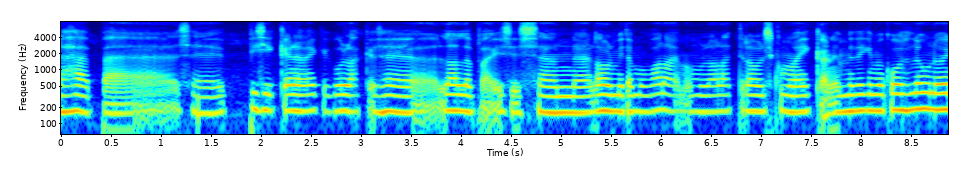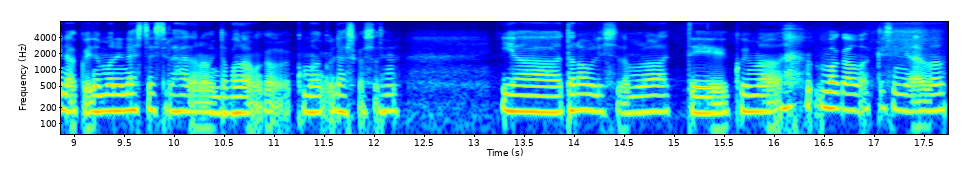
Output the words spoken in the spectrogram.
läheb äh, see pisikene väike kullake, see lullaby, siis see on äh, laul, mida mu vanaema mulle alati laulis, kui ma väike olin, me tegime koos lõunaõnnakuid ja ma olin hästi-hästi lähedane enda vanaemaga, kui ma üles kasvasin. ja ta laulis seda mulle alati, kui ma magama hakkasin jääma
